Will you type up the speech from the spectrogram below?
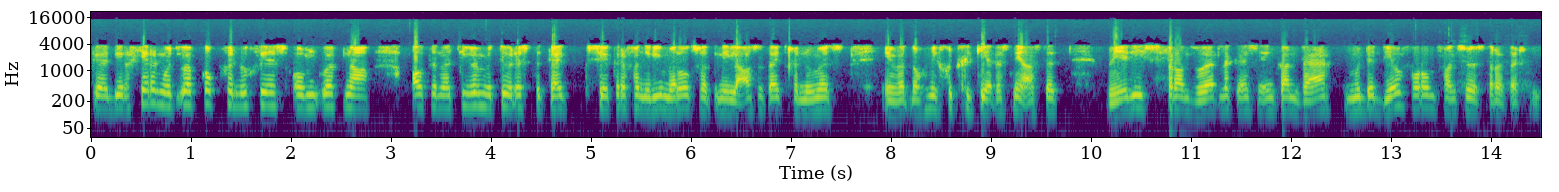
die regering moet ook kop genoeg wees om ook na alternatiewe metodes te kyk sekere van hierdie middels wat in die laaste tyd genoem is en wat nog nie goedgekeur is nie as dit medies verantwoordelik is en kan werk, moet dit deel vorm van so 'n strategie.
